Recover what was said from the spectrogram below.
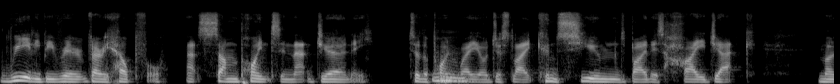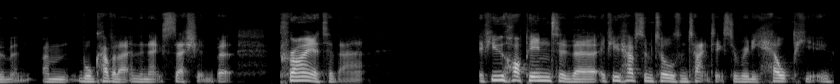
really be re- very helpful at some points in that journey to the point mm. where you're just like consumed by this hijack moment. Um, we'll cover that in the next session. But prior to that, if you hop into the, if you have some tools and tactics to really help you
